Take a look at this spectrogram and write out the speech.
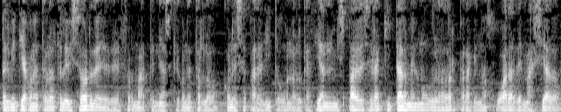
permitía conectarlo al televisor de, forma, tenías que conectarlo con ese aparatito. Bueno, lo que hacían mis padres era quitarme el modulador para que no jugara demasiado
